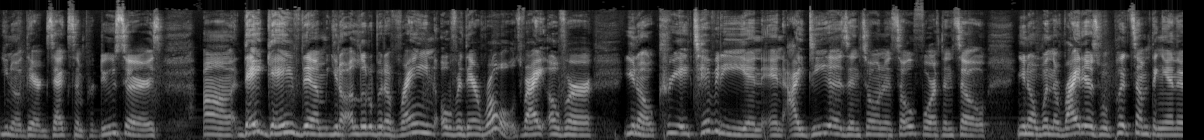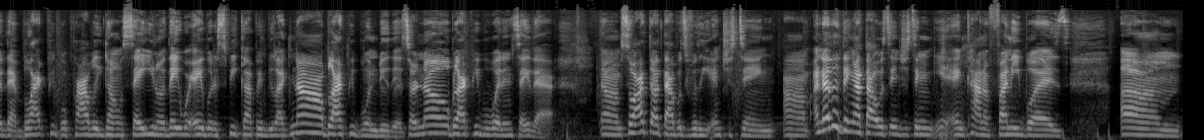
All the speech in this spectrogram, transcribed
you know, their execs and producers, uh, they gave them, you know, a little bit of reign over their roles, right? Over, you know, creativity and and ideas and so on and so forth. And so, you know, when the writers would put something in there that black people probably don't say, you know, they were able to speak up and be like, nah, black people wouldn't do this, or no, black people wouldn't say that. Um, so I thought that was really interesting. Um, another thing I thought was interesting and kind of funny was um,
